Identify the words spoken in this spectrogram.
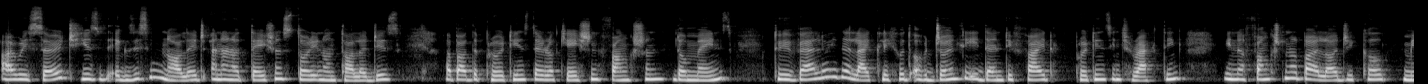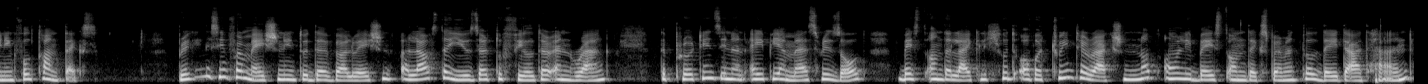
Our research uses existing knowledge and annotations stored in ontologies about the proteins, their location, function, domains, to evaluate the likelihood of jointly identified proteins interacting in a functional biological meaningful context. Bringing this information into the evaluation allows the user to filter and rank the proteins in an APMS result based on the likelihood of a true interaction not only based on the experimental data at hand,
